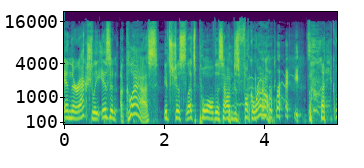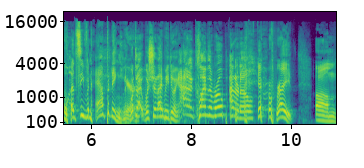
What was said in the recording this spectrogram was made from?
and there actually isn't a class. It's just let's pull all this out and just fuck around. Right. like, what's even happening here? What, do I- what should I be doing? I climb the rope? I don't know. right. Um,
